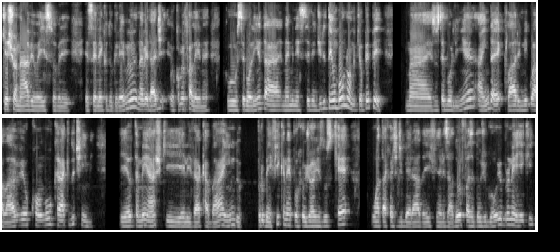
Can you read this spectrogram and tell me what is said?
questionável aí sobre esse elenco do Grêmio. Na verdade, eu, como eu falei, né? O Cebolinha tá na ser vendido e tem um bom nome, que é o PP. Mas o Cebolinha ainda é, claro, inigualável como o craque do time. E eu também acho que ele vai acabar indo pro Benfica, né? Porque o Jorge Jesus quer um atacante de beirada aí, finalizador, fazedor de gol, e o Bruno Henrique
